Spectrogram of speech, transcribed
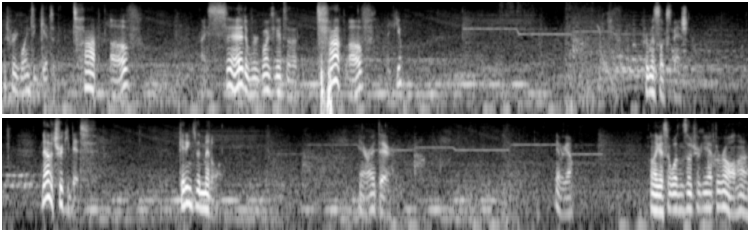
which we're going to get to the top of. I said we're going to get to the top of. Thank you. For missile expansion. Now the tricky bit. Getting to the middle. Yeah, right there. There we go. Well, I guess it wasn't so tricky after all, huh?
